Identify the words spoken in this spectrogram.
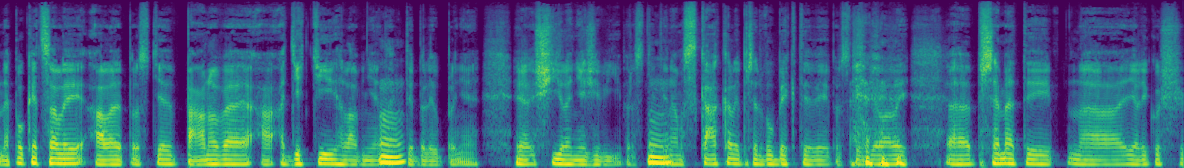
nepokecali, ale prostě pánové a, a děti hlavně, mm. tak mhm. ty byly úplně eh, šíleně živí, prostě mm. ty mhm. nám skákali před objektivy, prostě dělali přemety, jelikož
